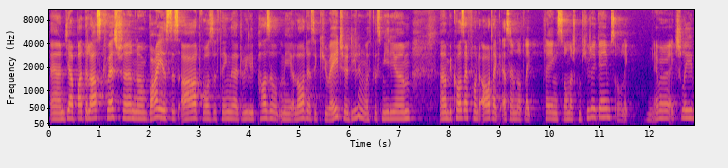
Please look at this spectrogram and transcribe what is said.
And yeah, but the last question, uh, why is this art, was a thing that really puzzled me a lot as a curator dealing with this medium, um, because I found out, like, as I'm not like playing so much computer games or like never actually,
